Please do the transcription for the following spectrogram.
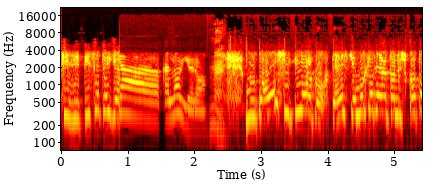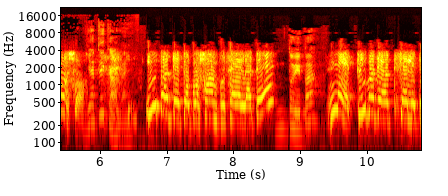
συζητήσατε για. Για καλόγερο. Ναι. Μου το έχει πει από χτες και μου έρχεται να τον σκοτώσω. Γιατί καλέ; Είπατε το ποσό που θέλατε. Το είπα. Ναι, του είπατε ότι θέλετε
